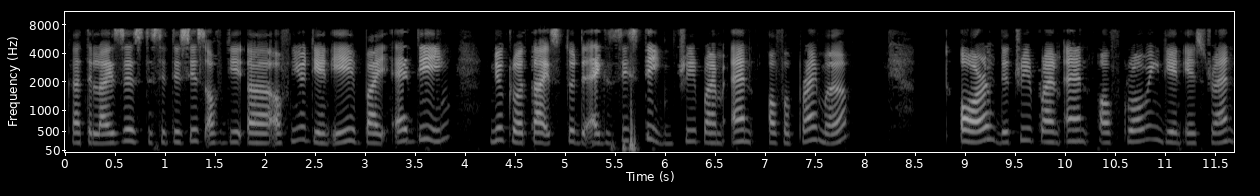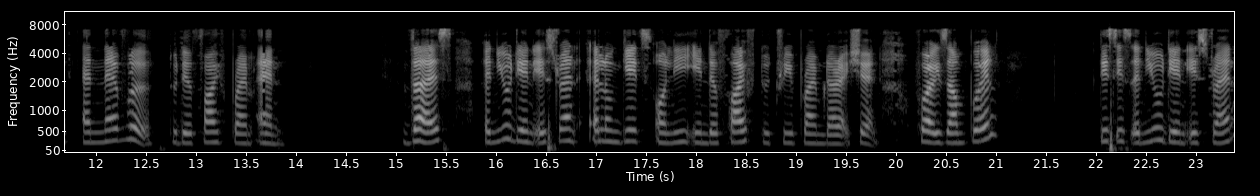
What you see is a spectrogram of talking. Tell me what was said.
catalyzes the synthesis of, the, uh, of new DNA by adding nucleotides to the existing 3' end of a primer or the 3' end of growing DNA strand and never to the 5' end. Thus, a new DNA strand elongates only in the 5 to 3' direction. For example, this is a new DNA strand.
